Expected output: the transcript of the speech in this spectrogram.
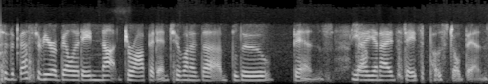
to the best of your ability not drop it into one of the blue bins yeah. the United States postal bins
